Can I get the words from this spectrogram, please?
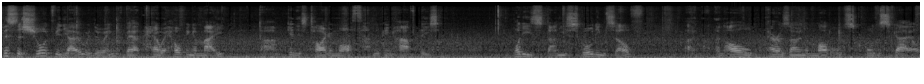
this is a short video we're doing about how we're helping a mate um, get his tiger moth looking half decent. What he's done, he's scored himself an, an old Arizona Models quarter scale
